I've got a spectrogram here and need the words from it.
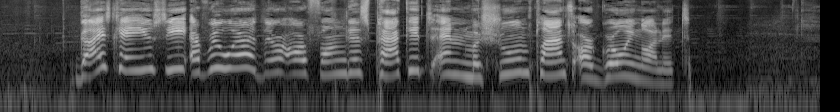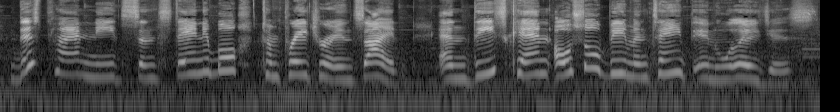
Guys, can you see everywhere there are fungus packets and mushroom plants are growing on it? This plant needs sustainable temperature inside, and these can also be maintained in villages.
